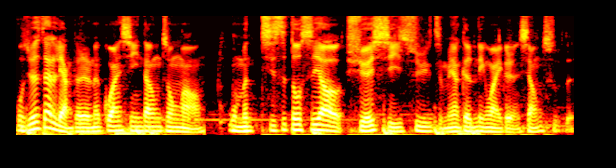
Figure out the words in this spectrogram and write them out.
我觉得在两个人的关系当中啊，我们其实都是要学习去怎么样跟另外一个人相处的。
